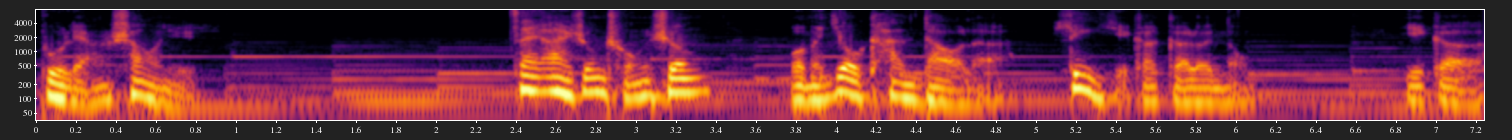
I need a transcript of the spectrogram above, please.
不良少女。在爱中重生，我们又看到了另一个格伦农，一个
